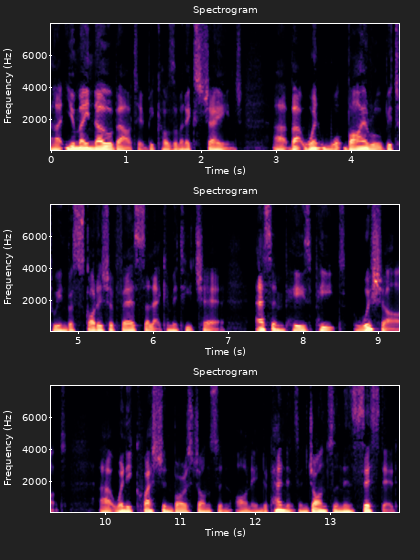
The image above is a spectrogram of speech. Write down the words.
Uh, you may know about it because of an exchange that went viral between the Scottish Affairs Select Committee chair SNP's Pete Wishart uh, when he questioned Boris Johnson on independence. And Johnson insisted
